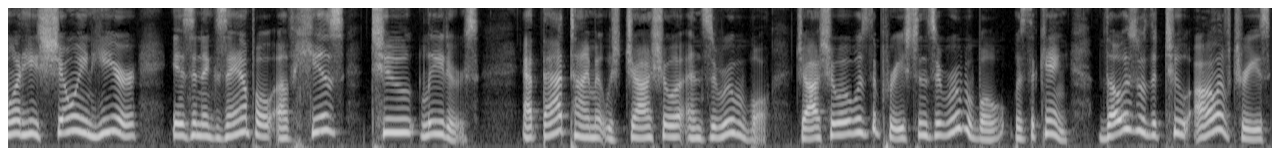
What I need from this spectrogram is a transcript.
what he's showing here is an example of his two leaders. At that time, it was Joshua and Zerubbabel. Joshua was the priest and Zerubbabel was the king. Those were the two olive trees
